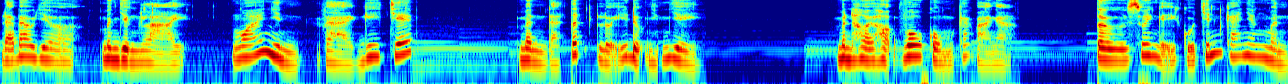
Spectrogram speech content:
đã bao giờ mình dừng lại, ngoái nhìn và ghi chép mình đã tích lũy được những gì. Mình hời hợt vô cùng các bạn ạ. À. từ suy nghĩ của chính cá nhân mình,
